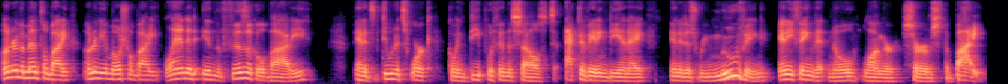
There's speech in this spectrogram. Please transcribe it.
under the mental body, under the emotional body, landed in the physical body, and it's doing its work, going deep within the cells. It's activating DNA, and it is removing anything that no longer serves the body.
